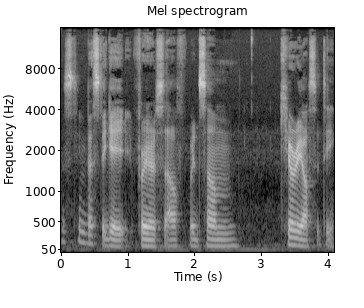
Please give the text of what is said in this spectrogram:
Just investigate for yourself with some curiosity.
